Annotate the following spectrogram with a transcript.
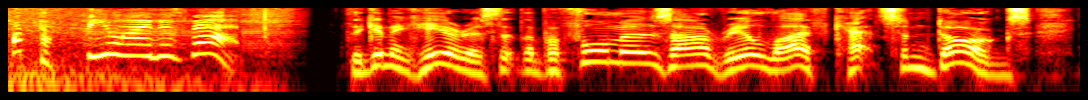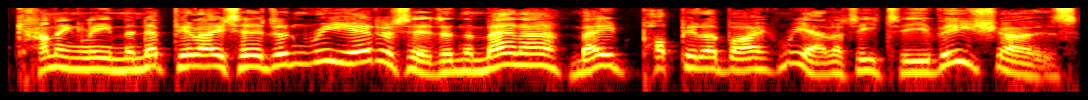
What the feline is that? The gimmick here is that the performers are real life cats and dogs, cunningly manipulated and re edited in the manner made popular by reality TV shows.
